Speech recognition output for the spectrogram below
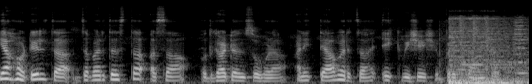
या हॉटेलचा जबरदस्त असा उद्घाटन सोहळा आणि त्यावरचा एक विशेष वृत्तांत.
